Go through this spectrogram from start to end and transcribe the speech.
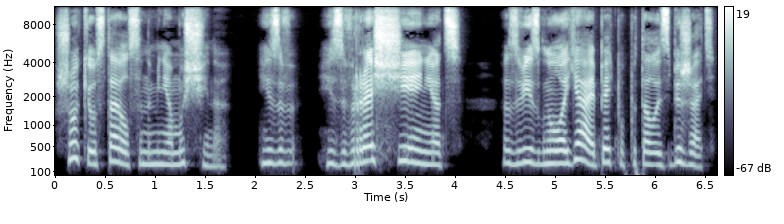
В шоке уставился на меня мужчина. «Изв... «Извращенец!» Взвизгнула я и опять попыталась сбежать.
